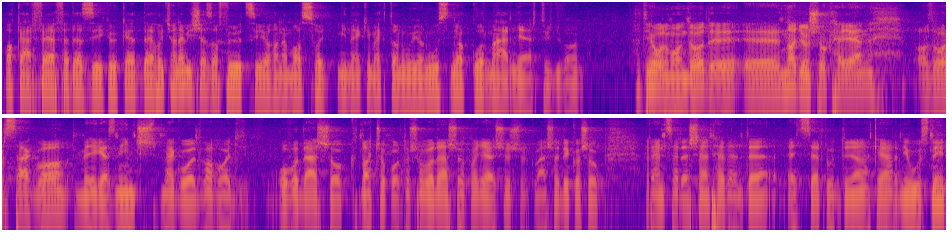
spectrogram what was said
akár felfedezzék őket, de hogyha nem is ez a fő cél, hanem az, hogy mindenki megtanuljon úszni, akkor már nyert ügy van. Hát jól mondod, nagyon sok helyen az országban még ez nincs megoldva, hogy óvodások, nagycsoportos óvodások vagy elsősök, másodikosok rendszeresen hetente egyszer tudjanak járni úszni.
